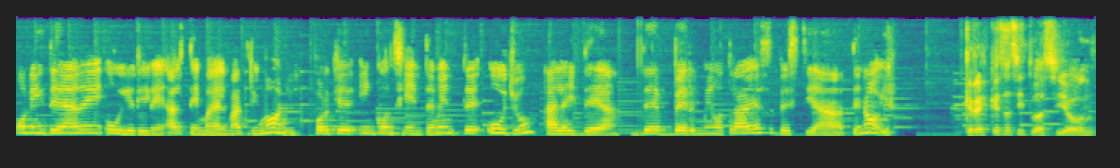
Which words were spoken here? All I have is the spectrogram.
una idea de huirle al tema del matrimonio, porque inconscientemente huyo a la idea de verme otra vez vestida de novia. ¿Crees que esa situación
